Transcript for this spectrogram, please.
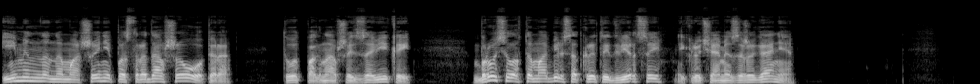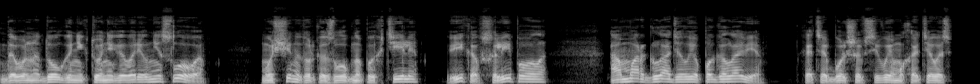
именно на машине пострадавшего опера. Тот, погнавшись за Викой, бросил автомобиль с открытой дверцей и ключами зажигания. Довольно долго никто не говорил ни слова. Мужчины только злобно пыхтели, Вика всхлипывала, а Марк гладил ее по голове, хотя больше всего ему хотелось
